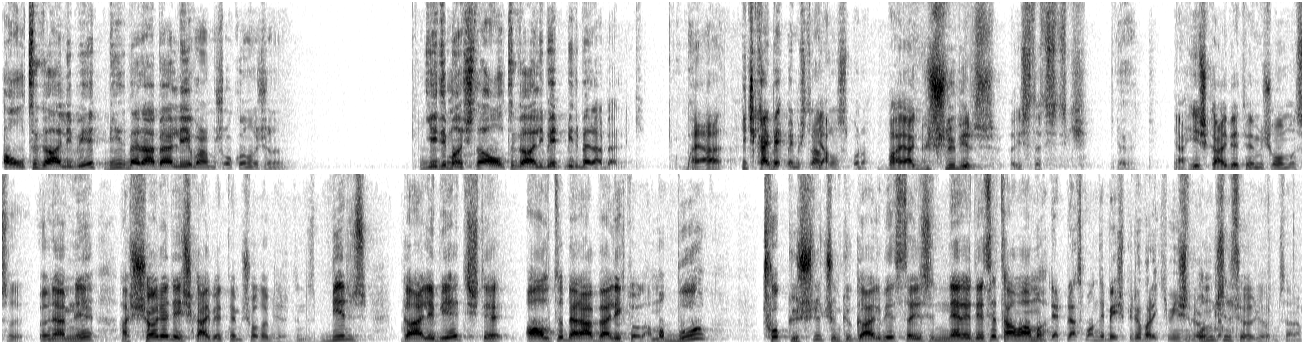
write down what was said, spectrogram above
6 galibiyet, 1 beraberliği varmış Okan Hoca'nın. 7 maçta 6 galibiyet, 1 beraberlik. Bayağı Hiç kaybetmemiş Trabzonspor'a. bayağı güçlü bir istatistik. Yani hiç kaybetmemiş olması önemli. Ha şöyle de hiç kaybetmemiş olabilirdiniz. Bir galibiyet işte 6 beraberlik de olur. Ama bu çok güçlü çünkü galibiyet sayısı neredeyse tamamı. Deplasmanda 5-1'i var 2024'te. Onun için söylüyorum sana.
